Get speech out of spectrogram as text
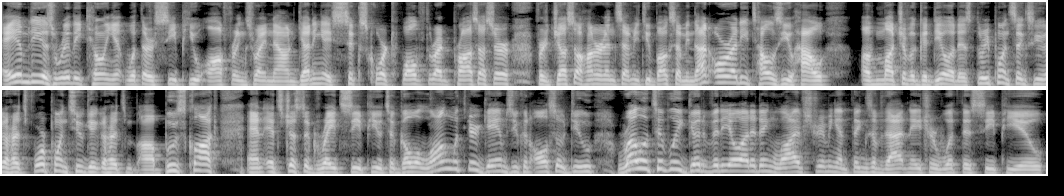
Amd is really killing it with their cpu offerings right now and getting a 6-core 12-thread processor for just 172 bucks. I mean that already tells you how of much of a good deal. It is 3.6 gigahertz 4.2 gigahertz uh, boost clock and it's just a great cpu to go along with your games. You can also do relatively good video editing live streaming and things of that nature with this cpu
